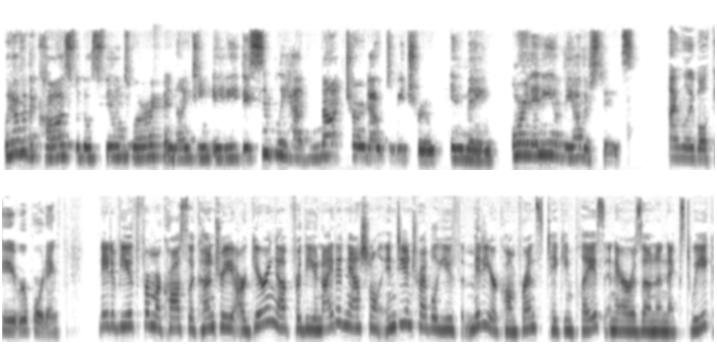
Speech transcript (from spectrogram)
Whatever the cause for those feelings were in 1980, they simply have not turned out to be true in Maine or in any of the other states. I'm Lily Bohlke reporting. Native youth from across the country are gearing up for the United National Indian Tribal Youth Midyear Conference taking place in Arizona next week.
